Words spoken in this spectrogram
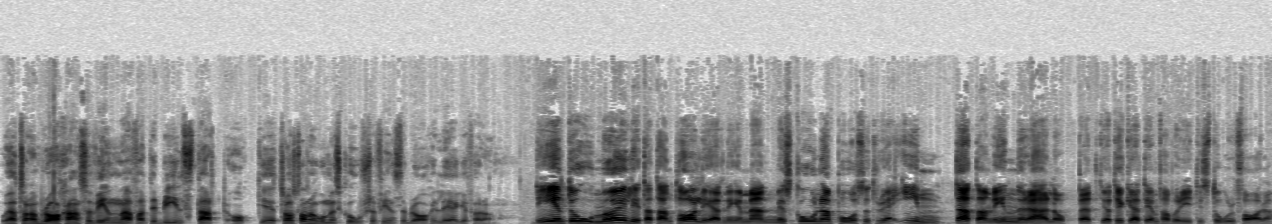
och jag tror han har bra chans att vinna för att det är bilstart och eh, trots att han går med skor så finns det bra läge för honom. Det är inte omöjligt att han tar ledningen men med skorna på så tror jag inte att han vinner det här loppet. Jag tycker att det är en favorit i stor fara.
